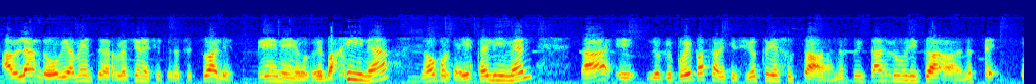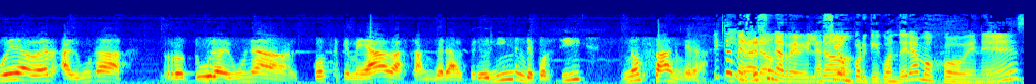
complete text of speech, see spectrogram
hablando obviamente de relaciones heterosexuales, pene, eh, vagina, ¿no? Porque ahí está el himen, ¿tá? Eh, lo que puede pasar es que si yo estoy asustada, no estoy tan lubricada, no sé, puede haber alguna rotura, alguna cosa que me haga sangrar, pero el himen de por sí no sangra. Esto me Claro. parece una revelación, No. porque cuando éramos jóvenes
